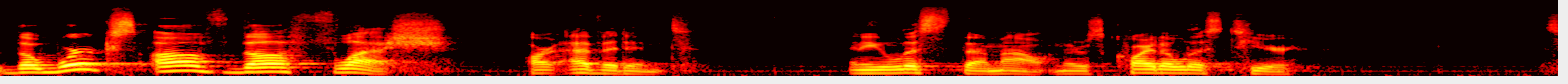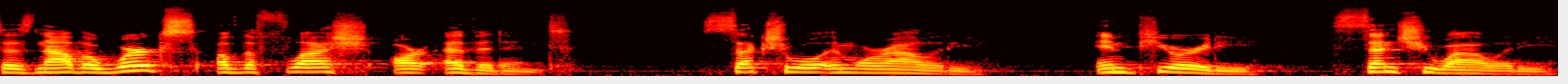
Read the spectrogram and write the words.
the works of the flesh are evident. And he lists them out, and there's quite a list here. He says, Now the works of the flesh are evident sexual immorality impurity, sensuality,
